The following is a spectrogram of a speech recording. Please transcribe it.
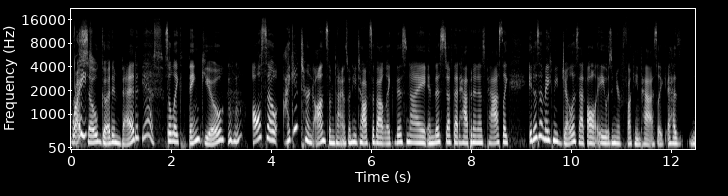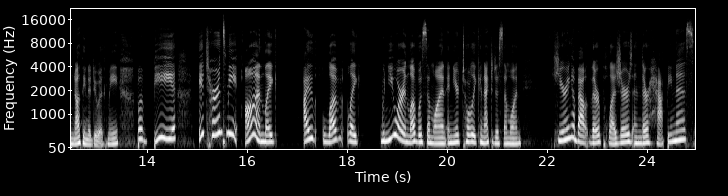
right? so good in bed. yes. So like thank you. Also, I get turned on sometimes when he talks about like this night and this stuff that happened in his past. Like it doesn't make me jealous at all. A was in your fucking past. Like it has nothing to do with me. But B, it turns me on. Like I love like when you are in love with someone and you're totally connected to someone, hearing about their pleasures and their happiness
